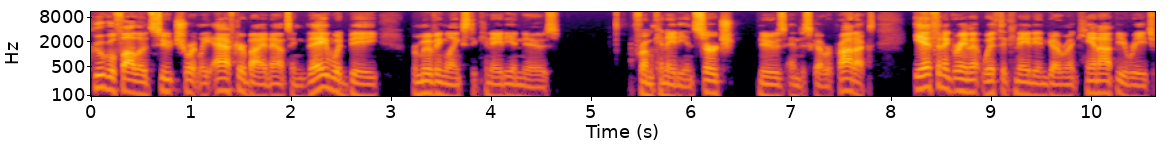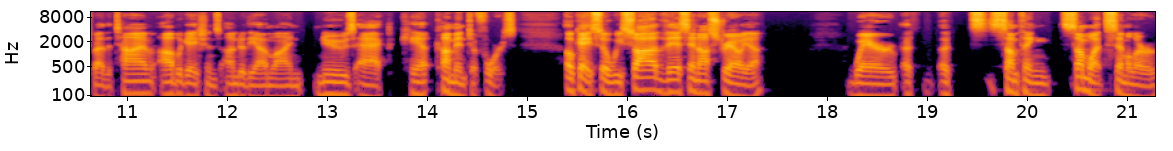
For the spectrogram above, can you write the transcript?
Google followed suit shortly after by announcing they would be removing links to Canadian news from Canadian search, news, and discover products if an agreement with the Canadian government cannot be reached by the time obligations under the Online News Act come into force. Okay, so we saw this in Australia where a, a, something somewhat similar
